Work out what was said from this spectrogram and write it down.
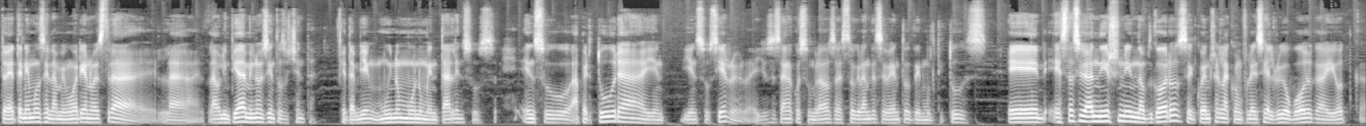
Todavía tenemos en la memoria nuestra la Olimpiada de 1980 que también muy monumental en, sus, en su apertura y en, y en su cierre. Ellos están acostumbrados a estos grandes eventos de multitudes. En esta ciudad, Nizhny Novgorod, se encuentra en la confluencia del río Volga y Otka.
